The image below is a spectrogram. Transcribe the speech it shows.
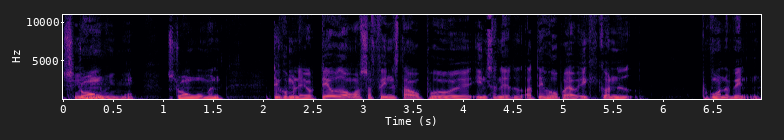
strong, strong woman. Det kunne man lave. Derudover så findes der jo på øh, internettet, og det håber jeg jo ikke går ned på grund af vinden.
